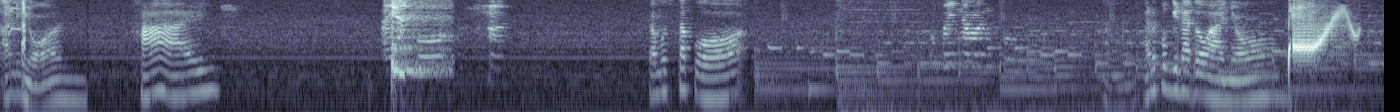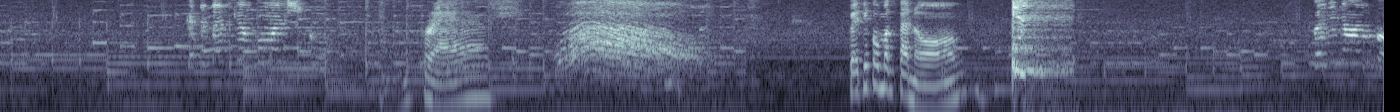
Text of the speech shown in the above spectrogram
Ano yon? Hi. Po. Kamusta po? Okay naman po. Ano po ginagawa nyo? Katatas lang po maligo. Fresh. Pwede po magtanong? Naman po.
